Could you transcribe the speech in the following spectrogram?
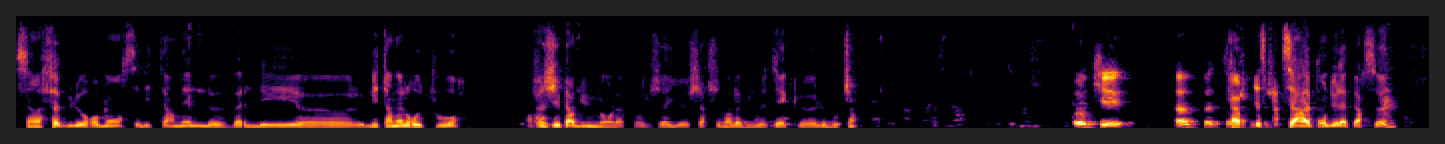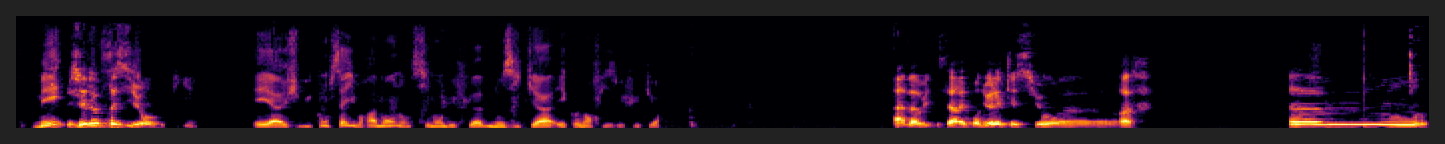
C'est un fabuleux roman, c'est l'éternel vallée, euh, l'éternel retour. Enfin, j'ai perdu le nom là, faudrait que j'aille chercher dans la bibliothèque le, bouquin. Ok. Hop, attends. J'espère que ça a répondu à la personne, mais j'ai l'impression. Et euh, je lui conseille vraiment donc Simon du Fleuve, Nausicaa et Conan Fils du Futur. Ah bah oui, ça a répondu à la question, euh, Raph. Euh,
